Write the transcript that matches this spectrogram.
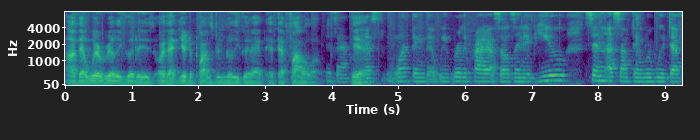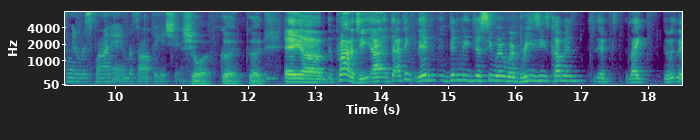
uh, that we're really good at, or that your department's been really good at at that follow up. Exactly. Yeah. That's one thing that we really pride ourselves in. If you send us something, we would definitely respond and resolve the issue. Sure, good, good. Hey, uh, Prodigy. I, I think didn't didn't we just see where where Breezy's coming? It's like in the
